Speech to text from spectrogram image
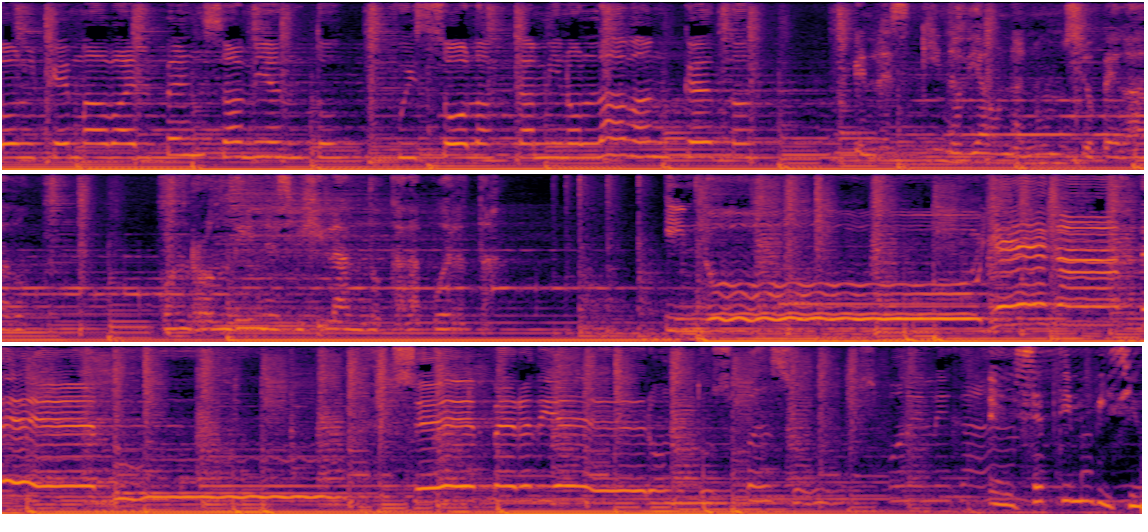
Sol quemaba el pensamiento, fui sola, camino la banqueta. En la esquina había un anuncio pegado, con rondines vigilando cada puerta. Y no se perdieron tus pasos El séptimo vicio.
